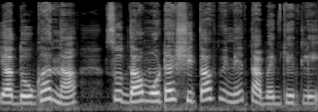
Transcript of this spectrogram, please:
या दोघांना सुद्धा मोठ्या शिताफीने ताब्यात घेतली.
